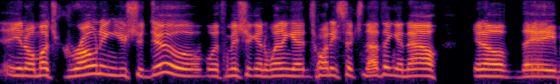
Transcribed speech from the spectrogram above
you know much groaning you should do with Michigan winning at 26 nothing, and now you know they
